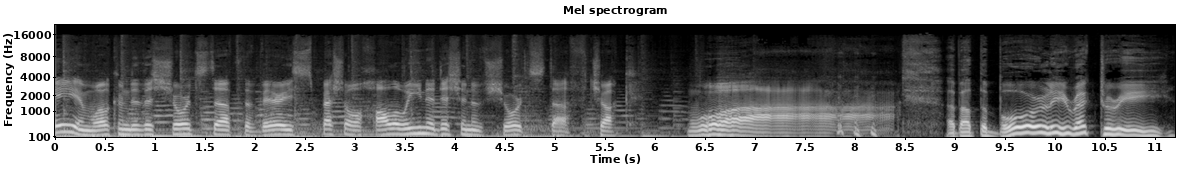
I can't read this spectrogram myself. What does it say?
Hey, and welcome to the Short Stuff, the very special Halloween edition of Short Stuff, Chuck. About the Borley Rectory.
